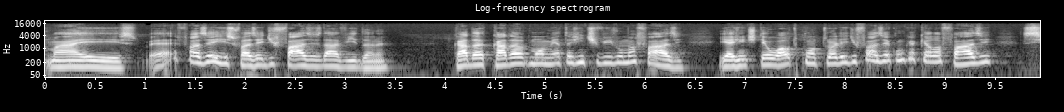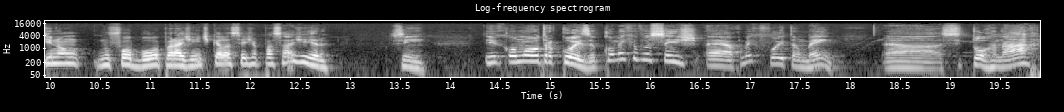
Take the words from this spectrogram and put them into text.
mas é fazer isso, fazer de fases da vida, né? Cada, cada momento a gente vive uma fase. E a gente ter o autocontrole de fazer com que aquela fase, se não, não for boa pra gente, que ela seja passageira. Sim. E como outra coisa, como é que vocês. é, como é que foi também é, se tornar.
